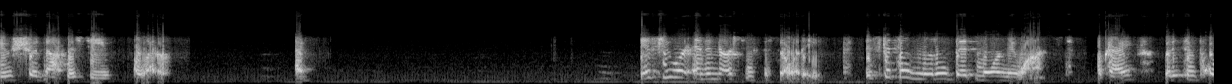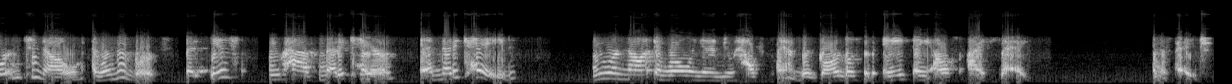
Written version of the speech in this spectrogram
you should not receive a letter. Okay? If you are in a nursing facility, this gets a little bit more nuanced okay? But it's important to know and remember that if you have Medicare and Medicaid, you are not enrolling in a new health plan, regardless of anything else I say on this page.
